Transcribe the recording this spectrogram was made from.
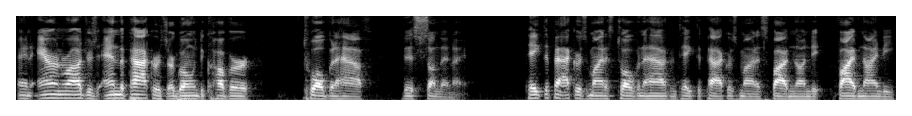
And Aaron Rodgers and the Packers are going to cover 12 and a half this Sunday night. Take the Packers minus 12 and a half and take the Packers minus 590, 590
